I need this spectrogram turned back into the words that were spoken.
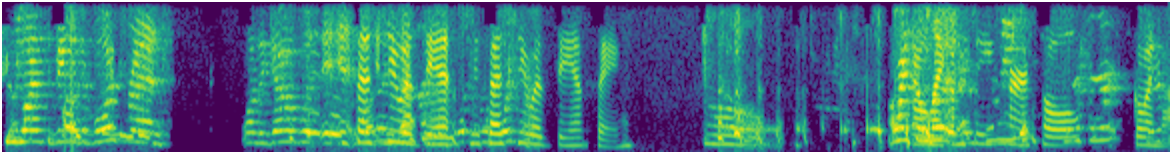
She wanted to be with her boyfriend. Wanted to go with She it. said she was dan- dan- She said she was dancing. Oh. All right, So so like look, I'm seeing her soul Jennifer, going up.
